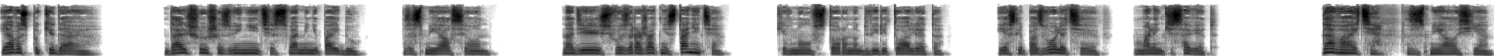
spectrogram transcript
«Я вас покидаю. Дальше уж, извините, с вами не пойду», — засмеялся он. «Надеюсь, возражать не станете?» — кивнул в сторону двери туалета. «Если позволите, маленький совет». «Давайте», — засмеялась я.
